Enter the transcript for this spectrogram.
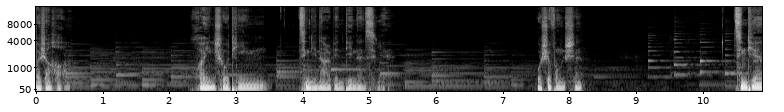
晚上好，欢迎收听今天的耳边低喃系列，我是风声。今天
